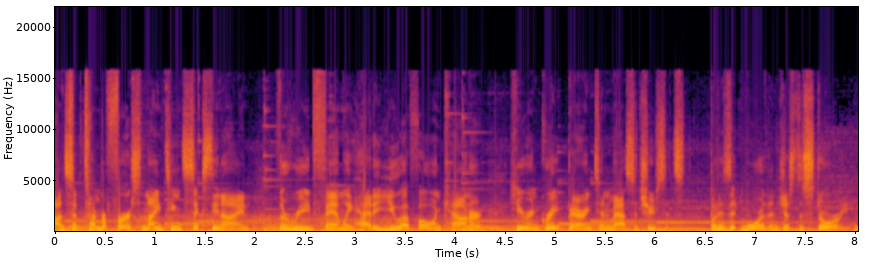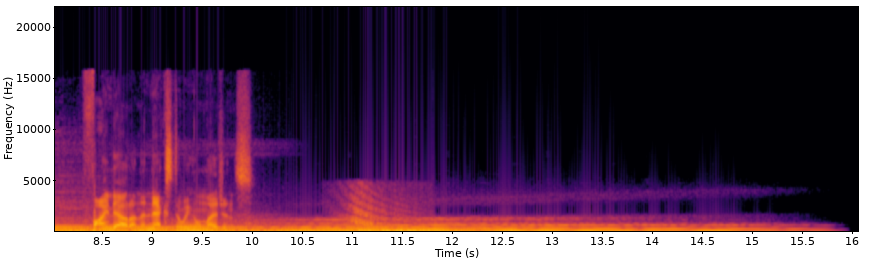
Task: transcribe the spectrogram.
On September 1st, 1969, the Reed family had a UFO encounter here in Great Barrington, Massachusetts. But is it more than just a story? Find out on the next New England Legends.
